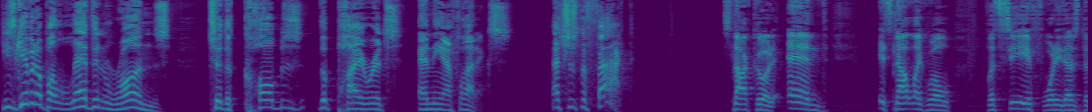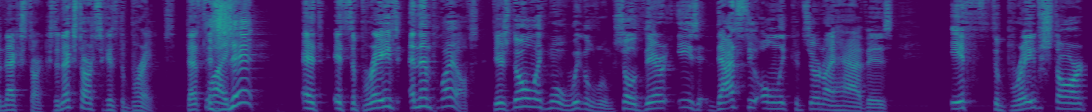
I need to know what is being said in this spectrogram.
He's given up 11 runs to the Cubs, the Pirates, and the Athletics. That's just a fact. It's not good, and it's not like well, let's see if what he does the next start because the next start's against the Braves. That's This like is it. it, it's the Braves and then playoffs. There's no like more wiggle room. So there is that's the only concern I have is if the Brave start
